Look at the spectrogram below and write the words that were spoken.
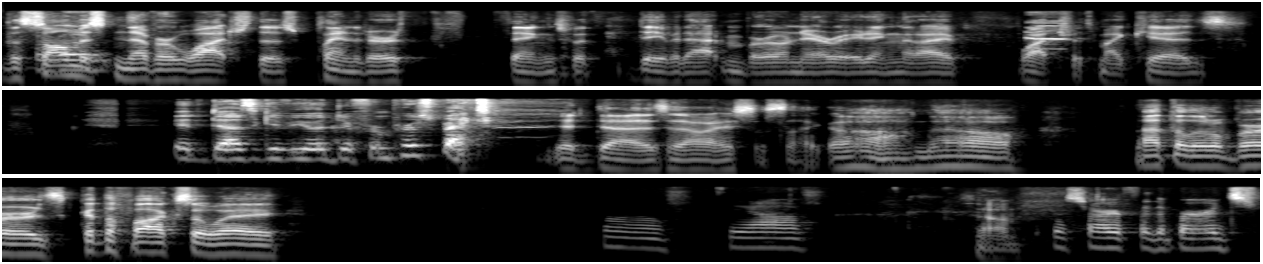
The psalmist they... never watched those planet Earth things with David Attenborough narrating that I watch with my kids. It does give you a different perspective. It does. It always it's like, oh no not the little birds. Get the fox away. Oh, yeah. So I'm sorry for the birds.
